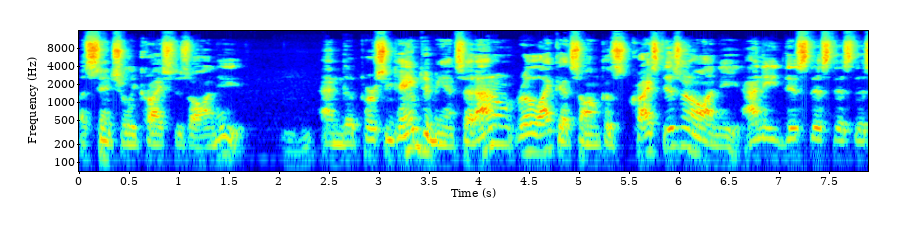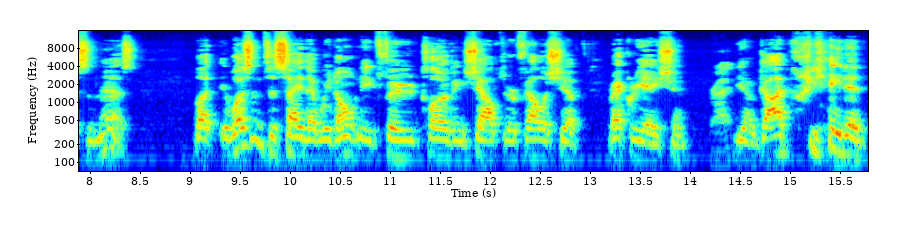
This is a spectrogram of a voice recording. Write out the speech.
essentially, Christ is all I need. Mhm. And the person came to me and said, I don't really like that song because Christ isn't all I need. I need this, this, this, this, and this. But it wasn't to say that we don't need food, clothing, shelter, fellowship, recreation. Right. You know, God created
